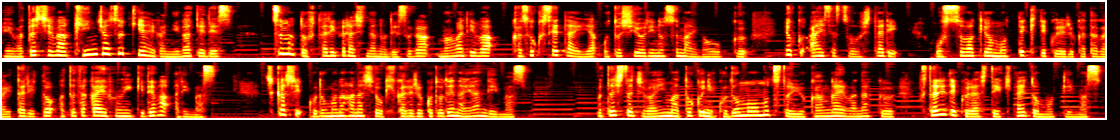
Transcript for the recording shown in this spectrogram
えー、私は近所付き合いが苦手です。妻と2人暮らしなのですが、周りは家族世帯やお年寄りの住まいが多く、よく挨拶をしたり、お裾分けを持ってきてくれる方がいたりと温かい雰囲気ではあります。しかし、子供の話を聞かれることで悩んでいます。私たちは今特に子供を持つという考えはなく、2人で暮らしていきたいと思っています。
